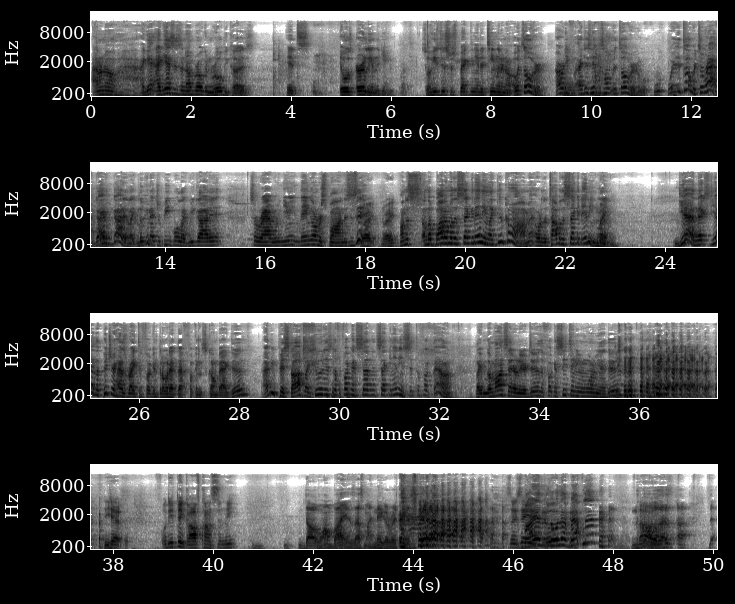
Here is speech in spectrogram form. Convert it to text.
I don't know. I guess I guess it's an unbroken rule because it's it was early in the game, so he's disrespecting the other team. Letting know, oh, it's over. I already, I just hit this home. It's over. W- w- It's over. It's a wrap, guys. We got it. Like looking at your people, like we got it. It's a wrap. You ain't, they ain't gonna respond. This is it. Right, right. On the on the bottom of the second inning, like, dude, come on, man. Or the top of the second inning, like, Right. yeah, next, yeah, the pitcher has right to fucking throw it at that fucking scumbag, dude. I'd be pissed off, like, dude, it's the fucking seventh, second inning. Sit the fuck down. Like Lamont said earlier, dude, the fucking seats ain't even warm yet, dude. Yeah. What do you think? Off constantly. Dog, well, I'm biased. That's my nigga right there. So you're saying Bias is cool? the one that bat flip? no, No. that's uh,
